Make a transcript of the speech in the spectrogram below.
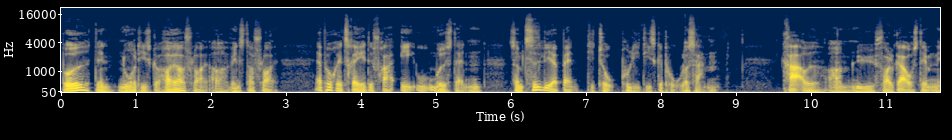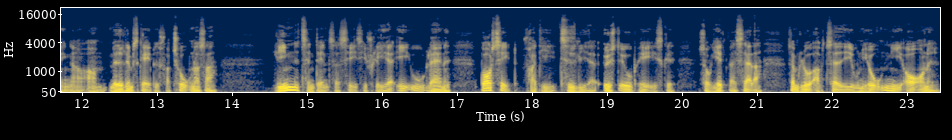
Både den nordiske højrefløj og venstrefløj er på retræte fra EU-modstanden, som tidligere bandt de to politiske poler sammen. Kravet om nye folkeafstemninger om medlemskabet fortoner sig. Lignende tendenser ses i flere EU-lande, bortset fra de tidligere østeuropæiske sovjetvasaller, som blev optaget i unionen i årene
